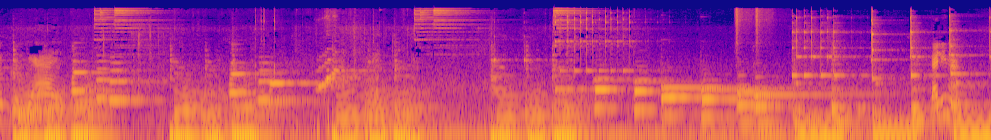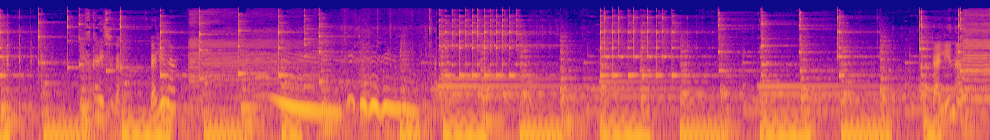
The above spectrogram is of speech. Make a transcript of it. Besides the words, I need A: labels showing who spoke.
A: Кто гуляет? Далина, иди скорее сюда. Далина. Далина.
